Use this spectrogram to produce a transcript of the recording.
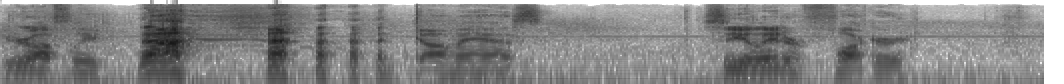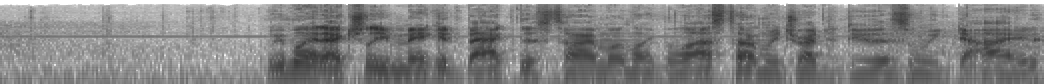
You're awfully. Ah! Dumbass. See you later, fucker. We might actually make it back this time, unlike the last time we tried to do this and we died.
